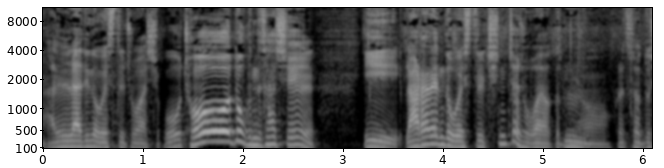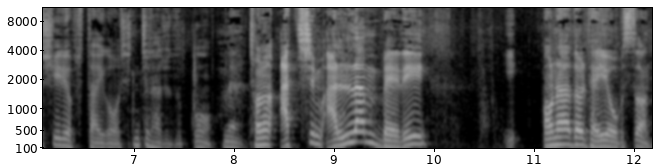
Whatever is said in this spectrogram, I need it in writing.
알라딘 OST를 좋아하시고 저도 근데 사실 이 라라랜드 OST를 진짜 좋아하거든요. 그래서 저도 City of Stars 이거 진짜 자주 듣고 네. 저는 아침 알람벨이 이 Another Day of Sun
